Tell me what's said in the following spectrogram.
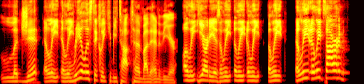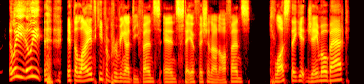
legit, elite, elite, realistically, could be top 10 by the end of the year. elite. He already is elite, elite, elite, elite, elite, elite. Siren, elite, elite. if the Lions keep improving on defense and stay efficient on offense, plus they get JMO back,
